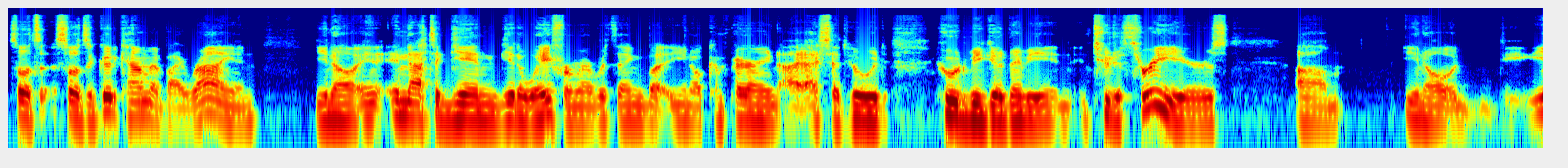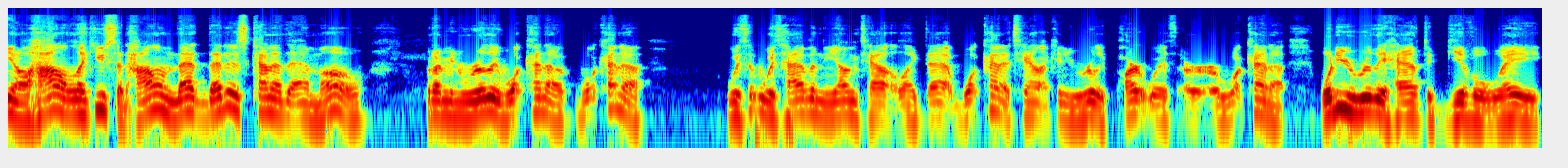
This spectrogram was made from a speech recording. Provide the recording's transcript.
so it's so it's a good comment by Ryan you know, and, and not to again get away from everything, but you know, comparing, I, I said who would who would be good maybe in, two to three years. Um, you know, you know Holland, like you said, Holland that that is kind of the mo. But I mean, really, what kind of what kind of with with having the young talent like that, what kind of talent can you really part with, or, or what kind of what do you really have to give away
